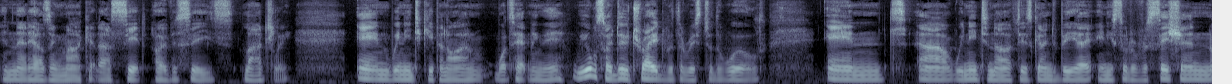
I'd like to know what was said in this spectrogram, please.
in that housing market are set overseas largely. And we need to keep an eye on what's happening there. We also do trade with the rest of the world. And uh, we need to know if there's going to be a, any sort of recession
